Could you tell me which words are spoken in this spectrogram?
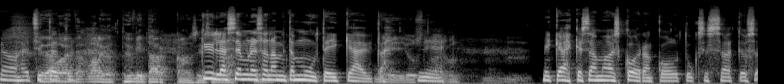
Joo et sitä valita, valita hyvin tarkkaan. Siis kyllä, semmoinen sana, mitä muut ei käytä. Niin, just niin. aivan mikä ehkä sama olisi koiran koulutuksessa. Että jos,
